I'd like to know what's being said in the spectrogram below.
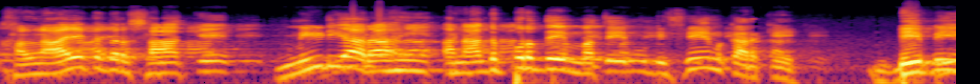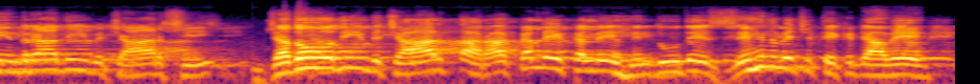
ਖਲਨਾਇਕ ਦਰਸਾ ਕੇ, ਮੀਡੀਆ ਰਾਹੀਂ ਆਨੰਦਪੁਰ ਦੇ ਮਤੇ ਨੂੰ ਡਿਫੇਮ ਕਰਕੇ, ਬੀਬੀ ਇੰਦਰਾ ਦੀ ਵਿਚਾਰ ਸੀ, ਜਦੋਂ ਉਹਦੀ ਵਿਚਾਰਧਾਰਾ ਕੱਲੇ-ਕੱਲੇ ਹਿੰਦੂ ਦੇ ਜ਼ਿਹਨ ਵਿੱਚ ਟਿਕ ਜਾਵੇ,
